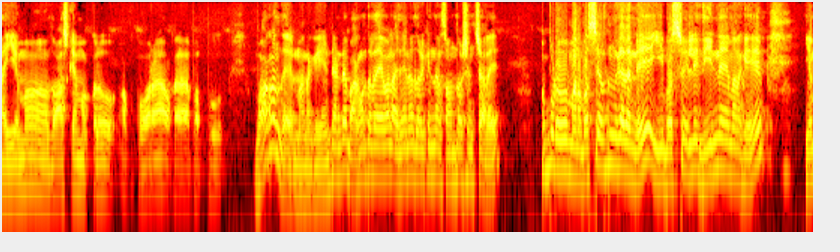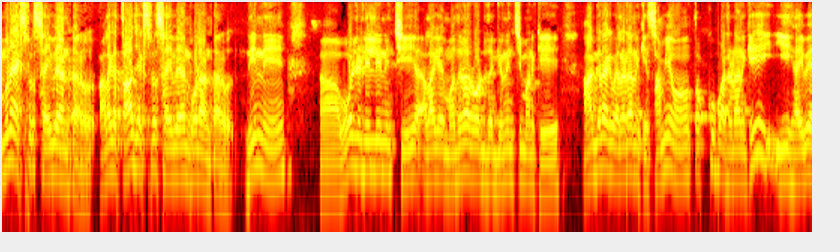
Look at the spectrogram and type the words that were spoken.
అవేమో దోసకాయ ముక్కలు ఒక కూర ఒక పప్పు. బాగుంది. మనకి ఏంటంటే భగవంతుడి దయవల్ల అదైనా దొరికిందని సంతోషించాలి. ఇప్పుడు మన బస్సు వెళ్తుంది కదండి. ఈ బస్సు వెళ్ళి దీన్నే మనకి యమునా ఎక్స్ప్రెస్ హైవే అంటారు. అలాగే తాజ్ ఎక్స్ప్రెస్ హైవే అని కూడా అంటారు. దీన్ని ఓల్డ్ ఢిల్లీ నుంచి అలాగే మధురా రోడ్ దగ్గర నుంచి మనకి ఆగ్రాకి వెళ్ళడానికి సమయం తక్కువ పట్టడానికి ఈ హైవే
